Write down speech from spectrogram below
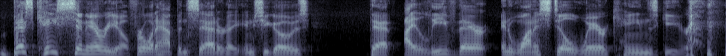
best case scenario for what happens Saturday? And she goes. That I leave there and want to still wear Canes gear.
